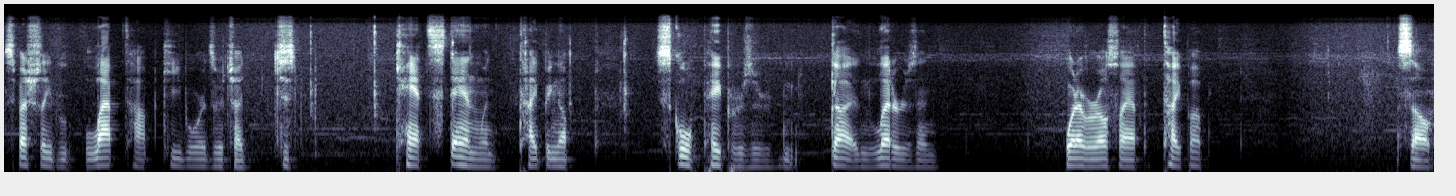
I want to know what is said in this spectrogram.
especially laptop keyboards, which I just can't stand when typing up school papers or mm, letters and whatever else I have to type up. So.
